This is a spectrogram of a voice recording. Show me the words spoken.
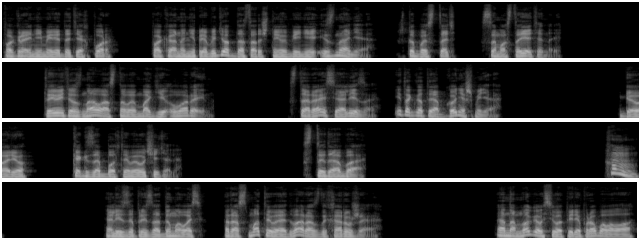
По крайней мере до тех пор, пока она не приобретет достаточные умения и знания, чтобы стать самостоятельной. Ты ведь узнала основы магии у Лоррейн. Старайся, Ализа, и тогда ты обгонишь меня. Говорю, как заботливый учитель. Стыдоба. Хм. Ализа призадумалась, рассматривая два разных оружия. Она много всего перепробовала,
